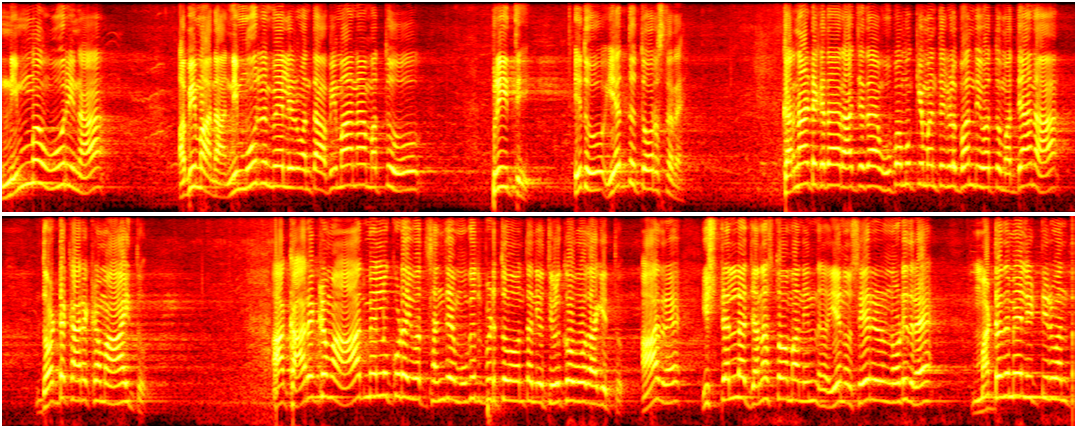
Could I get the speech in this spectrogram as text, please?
ನಿಮ್ಮ ಊರಿನ ಅಭಿಮಾನ ನಿಮ್ಮೂರಿನ ಮೇಲಿರುವಂಥ ಅಭಿಮಾನ ಮತ್ತು ಪ್ರೀತಿ, ಇದು ಎದ್ದು ತೋರಿಸ್ತದೆ. ಕರ್ನಾಟಕದ ರಾಜ್ಯದ ಉಪಮುಖ್ಯಮಂತ್ರಿಗಳು ಬಂದು ಇವತ್ತು ಮಧ್ಯಾಹ್ನ ದೊಡ್ಡ ಕಾರ್ಯಕ್ರಮ ಆಯಿತು. ಆ ಕಾರ್ಯಕ್ರಮ ಆದಮೇಲೂ ಕೂಡ ಇವತ್ತು ಸಂಜೆ ಮುಗಿದು ಬಿಡ್ತು ಅಂತ ನೀವು ತಿಳ್ಕೊಬೋದಾಗಿತ್ತು. ಆದರೆ ಇಷ್ಟೆಲ್ಲ ಜನಸ್ತೋಮ ನಿನ್ನ ಏನು ಸೇರಿರೋ ನೋಡಿದರೆ ಮಠದ ಮೇಲೆ ಇಟ್ಟಿರುವಂಥ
